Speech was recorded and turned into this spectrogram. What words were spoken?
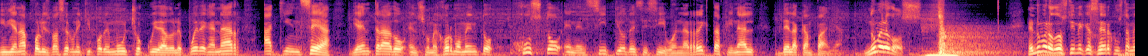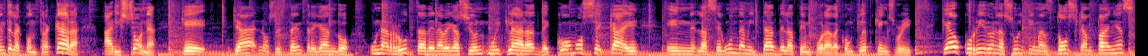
Indianapolis va a ser un equipo de mucho cuidado, le puede ganar a quien sea y ha entrado en su mejor momento justo en el sitio decisivo, en la recta final de la campaña. Número 2. El número 2 tiene que ser justamente la contracara, Arizona, que ya nos está entregando una ruta de navegación muy clara de cómo se cae en la segunda mitad de la temporada con Cliff Kingsbury. ¿Qué ha ocurrido en las últimas dos campañas?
